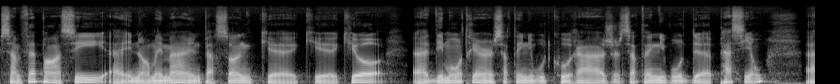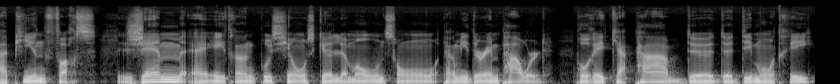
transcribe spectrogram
Ça me fait penser énormément à une personne qui, a démontré un certain niveau de courage, un certain niveau de passion, puis une force. J'aime être en une position où ce que le monde sont permis de empowered pour être capable de, de démontrer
